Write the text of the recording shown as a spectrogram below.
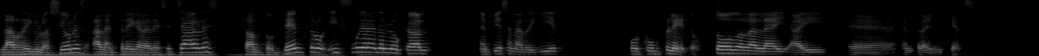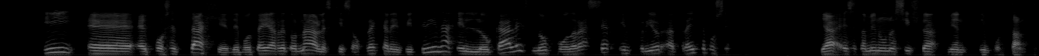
las regulaciones a la entrega de desechables, tanto dentro y fuera del local, empiezan a regir por completo. Toda la ley ahí eh, entra en vigencia. Y eh, el porcentaje de botellas retornables que se ofrezcan en vitrina en locales no podrá ser inferior a 30%. Ya, esa también es una cifra bien importante.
